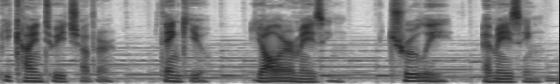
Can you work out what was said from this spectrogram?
be kind to each other. Thank you. Y'all are amazing. Truly amazing.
